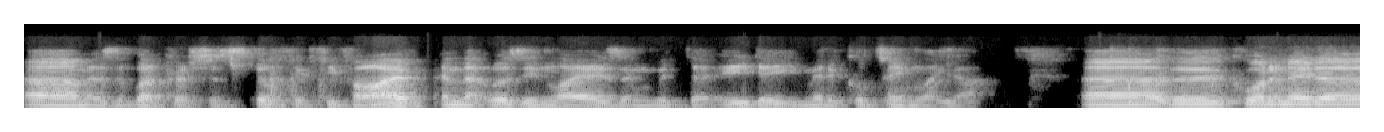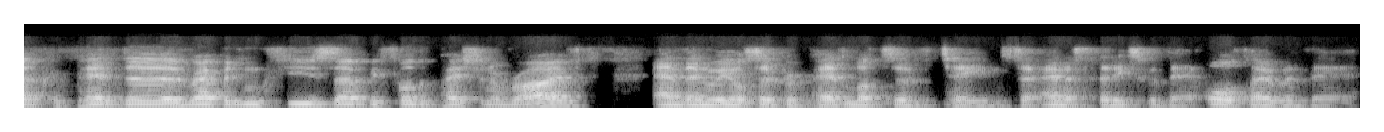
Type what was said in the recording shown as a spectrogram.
um, as the blood pressure is still 55, and that was in liaison with the ED medical team leader. Uh, the coordinator prepared the rapid infuser before the patient arrived, and then we also prepared lots of teams. So anesthetics were there, ortho were there,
